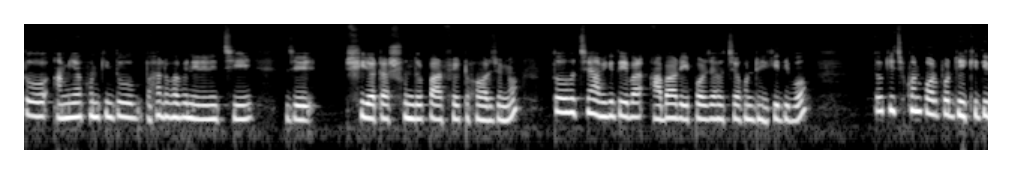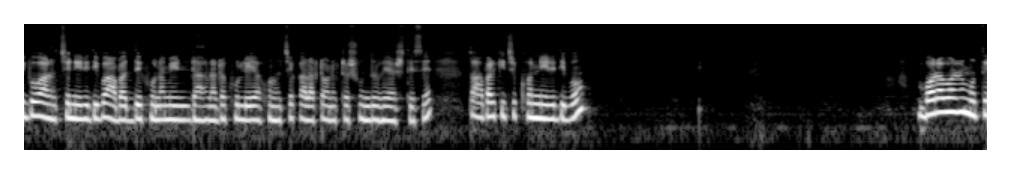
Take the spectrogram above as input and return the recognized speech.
তো আমি এখন কিন্তু ভালোভাবে নেড়ে নিচ্ছি যে শিরাটা সুন্দর পারফেক্ট হওয়ার জন্য। তো হচ্ছে আমি কিন্তু এবার আবার এই পর্যায়ে হচ্ছে এখন ঢেকে দিব। তো কিছুক্ষণ পরপর ঢেকে দিব আর হচ্ছে নেড়ে দিব। আবার দেখুন আমি ঢাকনাটা খুলে এখন হচ্ছে কালারটা অনেকটা সুন্দর হয়ে আসতেছে। তো আবার কিছুক্ষণ নেড়ে দিব। বরাবরের মতে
